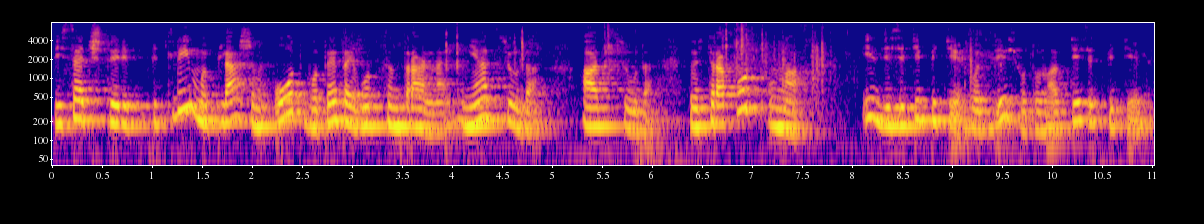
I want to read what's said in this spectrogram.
54 петли мы пляшем от вот этой вот центральной. Не отсюда, а отсюда. То есть раппорт у нас из 10 петель. Вот здесь вот у нас 10 петель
